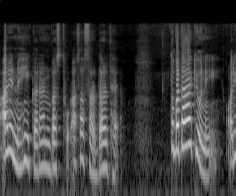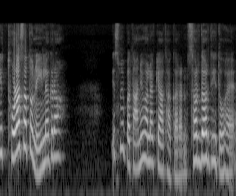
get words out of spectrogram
अरे नहीं करण, बस थोड़ा सा सरदर्द है। तो बताया क्यों नहीं? और ये थोड़ा सा तो नहीं लग रहा। इसमें बताने वाला क्या था करण? सरदर्द ही तो है।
